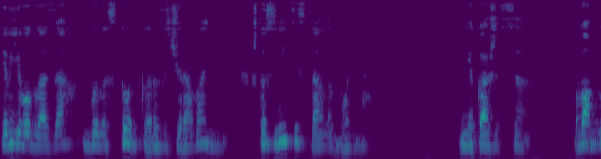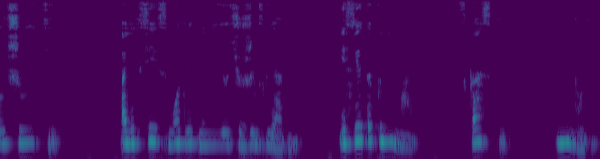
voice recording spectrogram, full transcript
и в его глазах было столько разочарования, что Свете стало больно. «Мне кажется, вам лучше уйти», Алексей смотрит на нее чужим взглядом, и Света понимает, сказки не будет.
